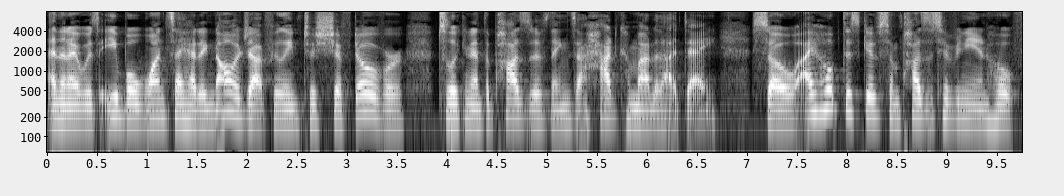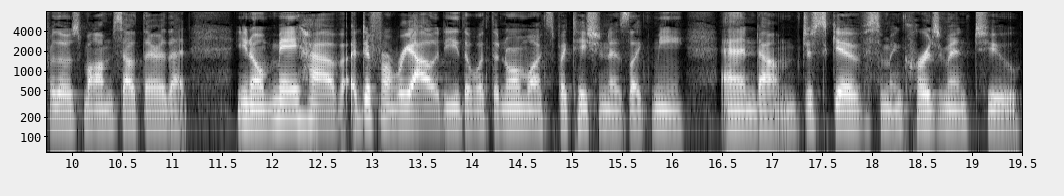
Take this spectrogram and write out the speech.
And then I was able, once I had acknowledged that feeling, to shift over to looking at the positive things that had come out of that day. So I hope this gives some positivity and hope for those moms out there that you know, may have a different reality than what the normal expectation is, like me, and um, just give some encouragement to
